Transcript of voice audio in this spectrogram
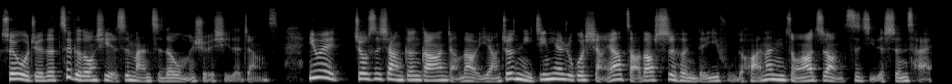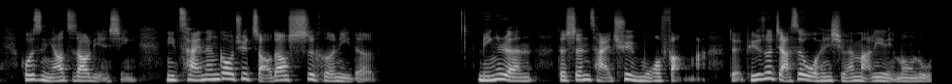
所以我觉得这个东西也是蛮值得我们学习的。这样子，因为就是像跟刚刚讲到一样，就是你今天如果想要找到适合你的衣服的话，那你总要知道你自己的身材，或是你要知道脸型，你才能够去找到适合你的。名人的身材去模仿嘛，对，比如说假设我很喜欢玛丽莲梦露，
